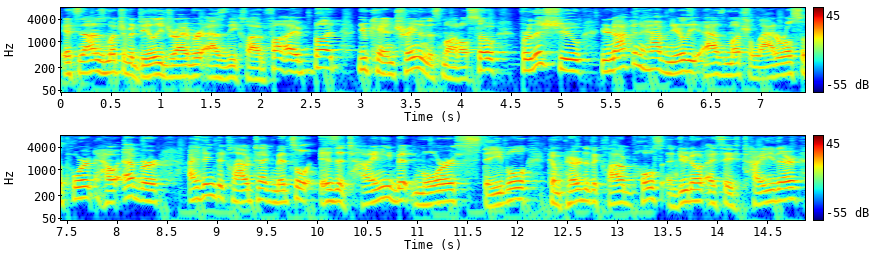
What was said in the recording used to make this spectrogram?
It's not as much of a daily driver as the Cloud 5, but you can train in this model. So for this shoe, you're not gonna have nearly as much lateral support. However, I think the CloudTec midsole is a tiny bit more stable compared to the Cloud Pulse. And do note I say tiny there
